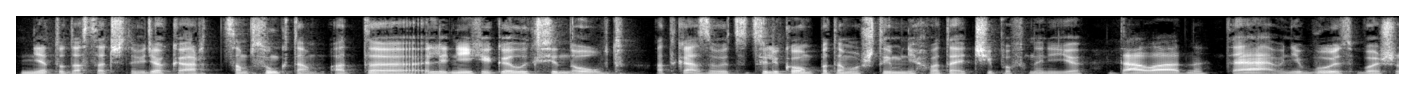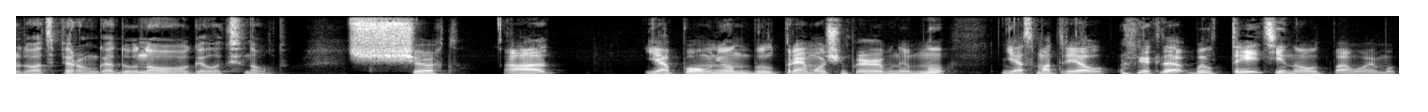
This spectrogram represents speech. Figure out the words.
Нету достаточно видеокарт. Samsung там от э, линейки Galaxy Note отказывается целиком, потому что им не хватает чипов на нее. Да ладно. Да, не будет больше в 2021 году нового Galaxy Note. Черт. А я помню, он был прям очень прорывным. Ну, я смотрел, когда был третий ноут, по-моему,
